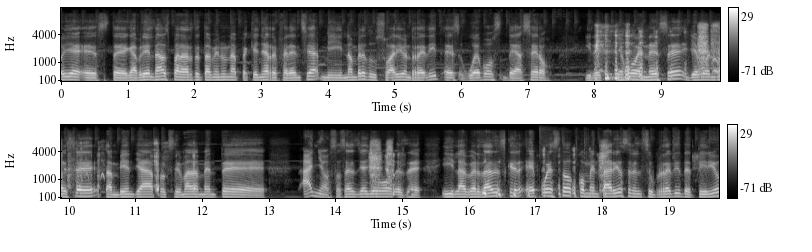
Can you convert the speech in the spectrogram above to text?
Oye, este, Gabriel, nada más para darte también una pequeña referencia. Mi nombre de usuario en Reddit es huevos de acero. Y de hecho llevo en ese, llevo en ese también ya aproximadamente años, o sea, ya llevo desde, y la verdad es que he puesto comentarios en el subreddit de Ethereum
